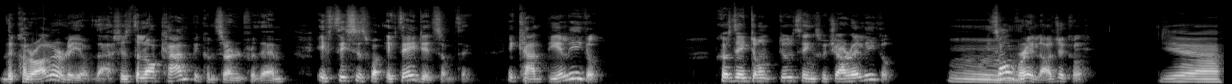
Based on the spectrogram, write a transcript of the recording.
the corollary of that is the law can't be concerned for them if this is what if they did something. It can't be illegal because they don't do things which are illegal. It's all hmm. very logical. Yeah.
